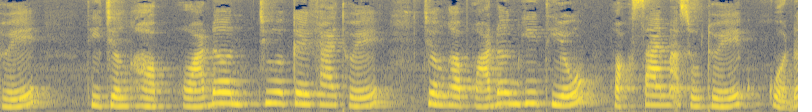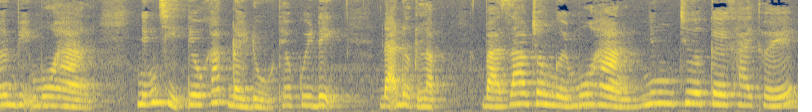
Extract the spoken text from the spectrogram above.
thuế. Thì trường hợp hóa đơn chưa kê khai thuế, Trường hợp hóa đơn ghi thiếu hoặc sai mã số thuế của đơn vị mua hàng những chỉ tiêu khác đầy đủ theo quy định đã được lập và giao cho người mua hàng nhưng chưa kê khai thuế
